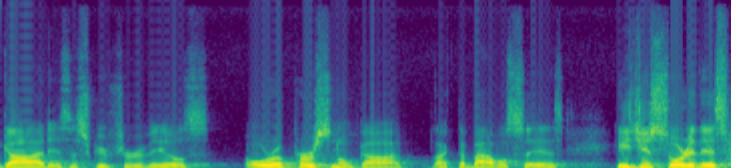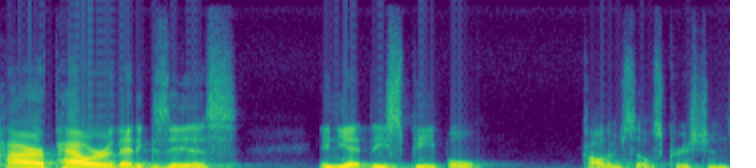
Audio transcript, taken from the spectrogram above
God, as the scripture reveals, or a personal God, like the Bible says. He's just sort of this higher power that exists, and yet these people call themselves Christians.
